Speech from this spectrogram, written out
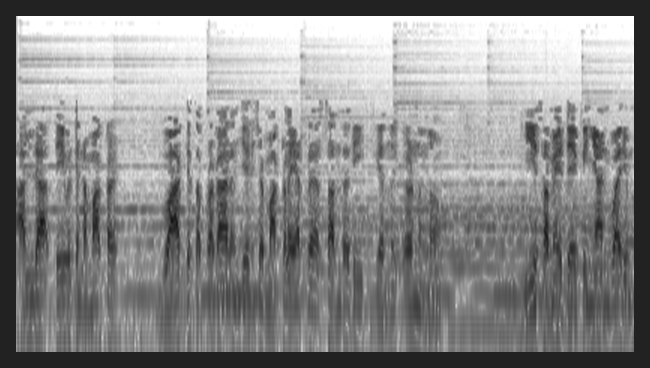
അല്ല ദൈവത്തിന്റെ മക്കൾ. വാഗ്ദത്തപ്രകാരം ജനിച്ച മക്കളെ അത്ര സന്തതി എന്ന് എണ്ണുന്നു. ഈ സമയത്തേക്ക് ഞാൻ വരും.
